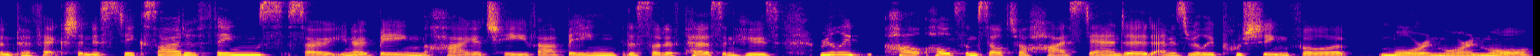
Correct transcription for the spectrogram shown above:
and perfectionistic side of things. So, you know, being the high achiever, being the sort of person who's really holds themselves to a high standard and is really pushing for more and more and more.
